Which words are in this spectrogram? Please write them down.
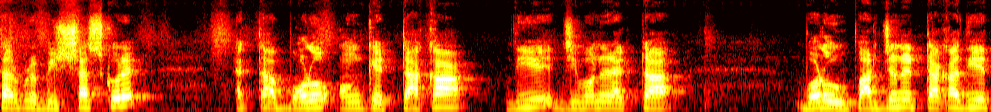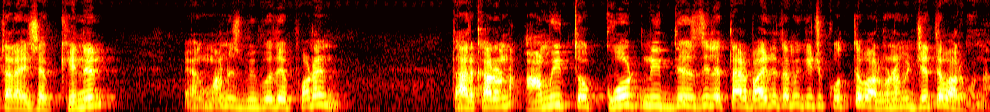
তার উপরে বিশ্বাস করে একটা বড় অঙ্কের টাকা দিয়ে জীবনের একটা বড় উপার্জনের টাকা দিয়ে তারা এসব কেনেন এবং মানুষ বিপদে পড়েন। তার কারণ আমি তো কোর্ট নির্দেশ দিলে তার বাইরে তো আমি কিছু করতে পারব না, আমি যেতে পারব না।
